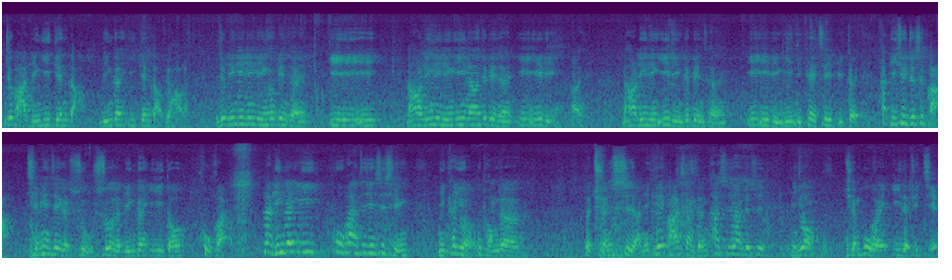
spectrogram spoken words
你就把它零一颠倒，零跟一颠倒就好了，也就零零零零会变成一一一，然后零零零一呢就变成一一零，啊。然后零零一零就变成一一零一，你可以自己比对，它的确就是把前面这个数所有的零跟一都互换。那零跟一互换这件事情，你可以有不同的的诠释啊。你可以把它想成，它实际上就是你用全部为一的去减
